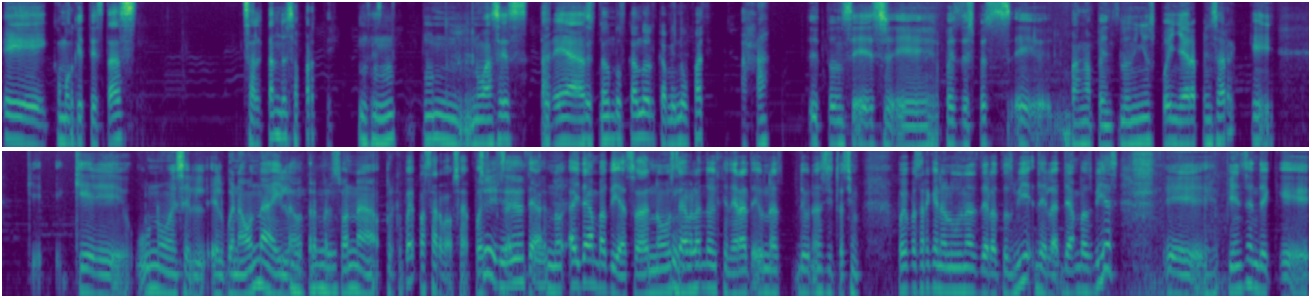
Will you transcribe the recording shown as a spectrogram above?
eh, como que te estás saltando esa parte. Ujú. Tú no haces tareas. Estás tú- buscando el camino fácil. Ajá. Entonces, eh, pues después eh, van a pensar, los niños pueden llegar a pensar que, que, que uno es el, el buena onda y la otra persona, porque puede pasar, ¿va? o sea, puede Sí, pasar, es- de- no- hay de ambas vías, o sea, no estoy hablando en general de una, de una situación. Puede pasar que en algunas de las dos vías, de, la- de ambas vías, eh, piensen de que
